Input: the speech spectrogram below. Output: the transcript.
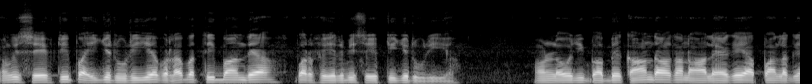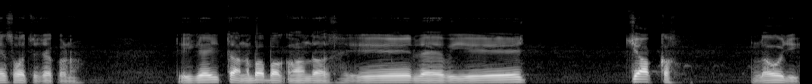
ਕਿਉਂਕਿ ਸੇਫਟੀ ਭਾਈ ਜ਼ਰੂਰੀ ਆ, ਭਲਾ ਬੱਤੀ ਬੰਦ ਆ ਪਰ ਫਿਰ ਵੀ ਸੇਫਟੀ ਜ਼ਰੂਰੀ ਆ। ਹੁਣ ਲਓ ਜੀ, ਬਾਬੇ ਕਾਹਨਦਾਸ ਦਾ ਨਾਮ ਲੈ ਕੇ ਆਪਾਂ ਲੱਗੇ ਸੁੱਚ ਚੱਕਣ। ਠੀਕ ਹੈ ਜੀ, ਧੰਨ ਬਾਬਾ ਕਾਹਨਦਾਸ ਇਹ ਲੈ ਵੀ ਇਹ ਚੱਕ। ਲਓ ਜੀ।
